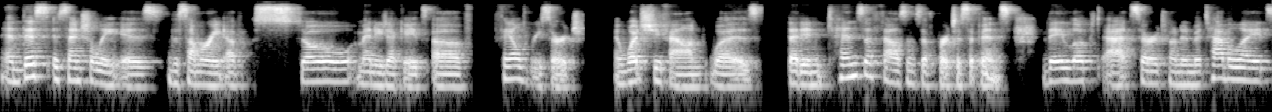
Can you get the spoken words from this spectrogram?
and this essentially is the summary of so many decades of failed research. And what she found was that in tens of thousands of participants, they looked at serotonin metabolites,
